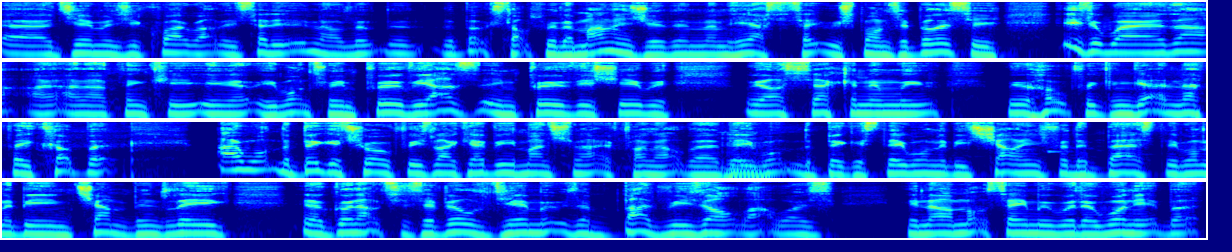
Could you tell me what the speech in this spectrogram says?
uh, Jim, as you quite rightly said, it, you know, the, the, the buck stops with the manager, then and he has to take responsibility. He's aware of that, and I think he, you know, he wants to improve. He has improved this year. We we are second, and we we hope we can get an FA Cup, but. I want the bigger trophies, like every Manchester United fan out there. They want the biggest. They want to be challenged for the best. They want to be in Champions League. You know, going out to Seville, Jim, it was a bad result. That was. You know, I'm not saying we would have won it, but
